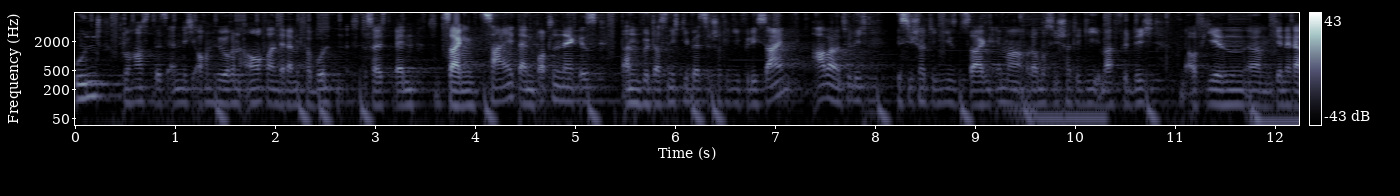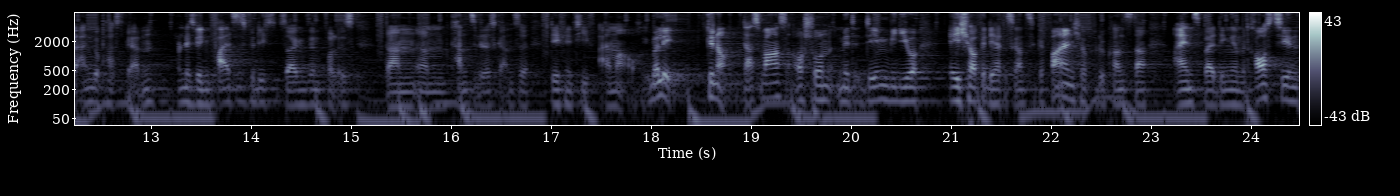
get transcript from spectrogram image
und du hast letztendlich auch einen höheren Aufwand, der damit verbunden ist. Das heißt, wenn sozusagen Zeit dein Bottleneck ist, dann wird das nicht die beste Strategie für dich sein, aber natürlich ist die Strategie sozusagen immer oder muss die Strategie immer für dich und auf jeden ähm, generell angepasst werden und deswegen, falls es für dich sozusagen sinnvoll ist, dann ähm, kannst du dir das Ganze definitiv einmal auch überlegen. Genau, das war es auch schon mit dem Video. Ich hoffe, dir hat das Ganze gefallen. Ich hoffe, du kannst da ein, zwei Dinge mit rausziehen.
